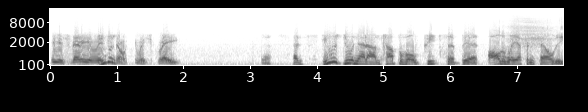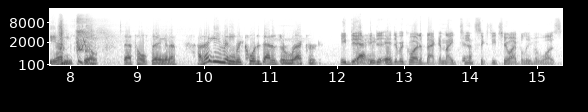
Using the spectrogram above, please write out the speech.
He was very original. He was great. Yeah. And he was doing that on top of old pizza bit all the way up until the end still, that whole thing. And I, I think he even recorded that as a record. He did. Yeah, he, he did, He did. did record it back in 1962, I believe it was.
